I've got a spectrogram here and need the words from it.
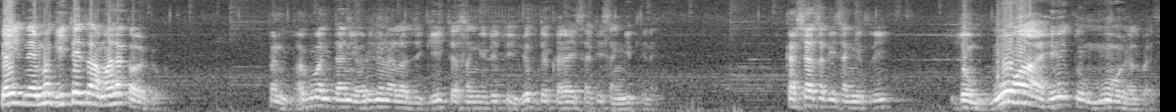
काही नाही. मग गीतेचा आम्हाला काय उपयोग? पण भगवंतानी अर्जुनाला जी गीता सांगितली ती युद्ध करायसाठी सांगितली नाही. कशासाठी सांगितली? जो मोह आहे तो मोह घालवायसाठी.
